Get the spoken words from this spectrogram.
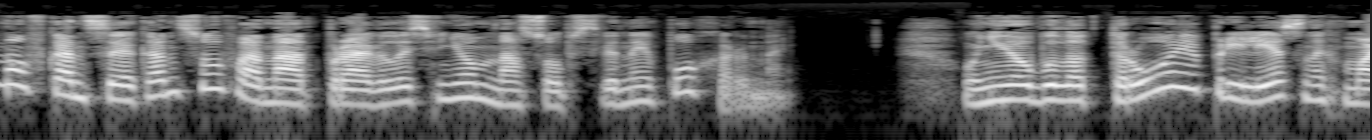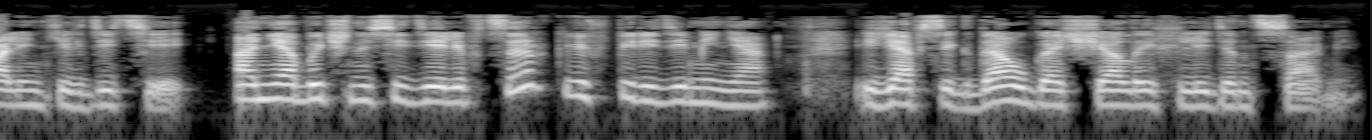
но в конце концов она отправилась в нем на собственные похороны. У нее было трое прелестных маленьких детей. Они обычно сидели в церкви впереди меня, и я всегда угощала их леденцами.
